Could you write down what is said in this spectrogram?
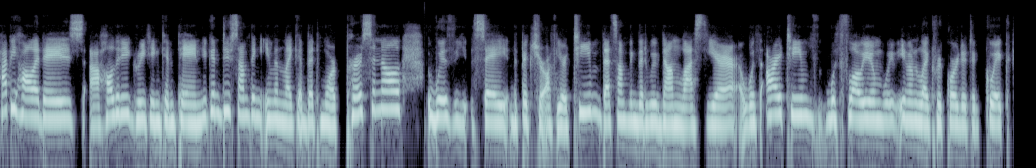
happy holidays, a holiday greeting campaign. You can do something even like a bit more personal with, say, the picture of your team. That's something that we've done last year with our team with Flowium. We've even like recorded a quick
